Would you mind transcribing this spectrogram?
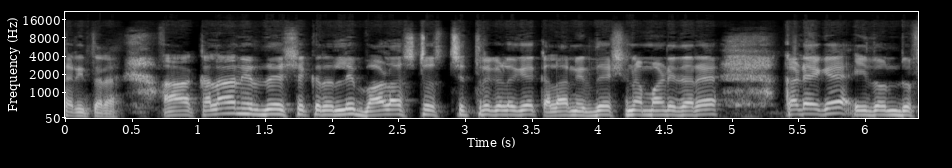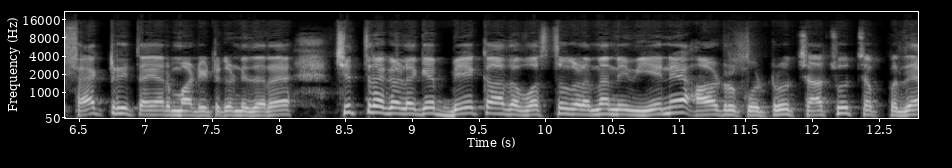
ಕರೀತಾರೆ. ಆ ಕಲಾ ನಿರ್ದೇಶಕರಲ್ಲಿ ಬಹಳಷ್ಟು ಚಿತ್ರಗಳಿಗೆ ಕಲಾ ನಿರ್ದೇಶನ ಮಾಡಿದ್ದಾರೆ. ಕಡೆಗೆ ಇದೊಂದು ಫ್ಯಾಕ್ಟ್ರಿ ತಯಾರು ಮಾಡಿ ಇಟ್ಕೊಂಡಿದ್ದಾರೆ ಚಿತ್ರಗಳಿಗೆ ಬೇಕಾದ ವಸ್ತುಗಳನ್ನು ನೀವು ಏನೇ ಆರ್ಡರ್ ಕೊಟ್ಟರು ಚಾಚು ಚಪ್ಪದೆ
